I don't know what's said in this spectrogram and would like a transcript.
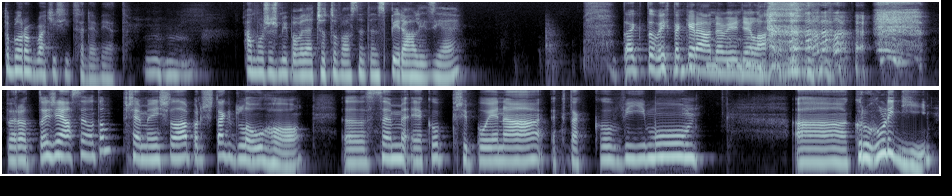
to byl rok 2009. Mm-hmm. A můžeš mi povedat, co to vlastně ten spirális je? Tak to bych taky ráda věděla. Protože já jsem o tom přemýšlela, proč tak dlouho uh, jsem jako připojená k takovému uh, kruhu lidí,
